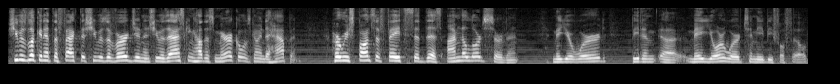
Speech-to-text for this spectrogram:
She was looking at the fact that she was a virgin and she was asking how this miracle was going to happen. Her response of faith said this I'm the Lord's servant. May your word be to, uh, may your word to me be fulfilled.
